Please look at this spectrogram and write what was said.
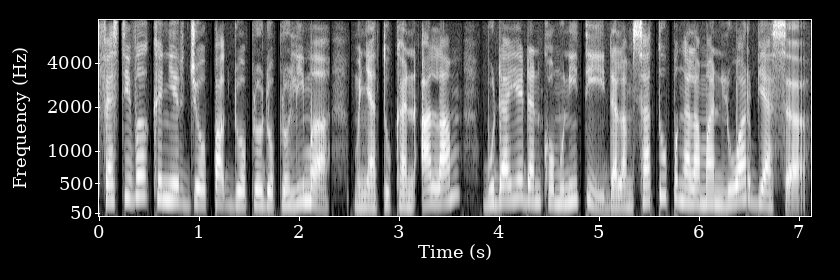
Festival Kenyir Jopak 2025 menyatukan alam, budaya dan komuniti dalam satu pengalaman luar biasa.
